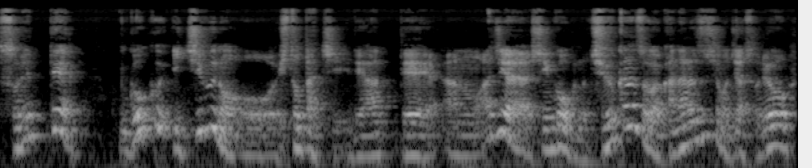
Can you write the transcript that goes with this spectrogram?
それって、ごく一部の人たちであって、あの、アジア新興国の中間層が必ずしもじゃあそれを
